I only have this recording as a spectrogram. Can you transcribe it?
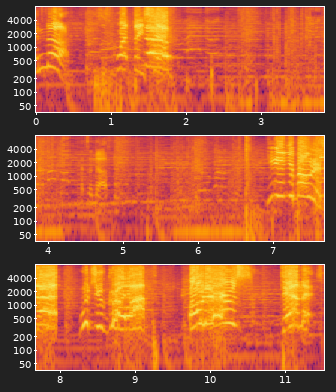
Enough! This is what they Enough! said. That's enough. You need your boners. Would you grow up? Boners! Damn it!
